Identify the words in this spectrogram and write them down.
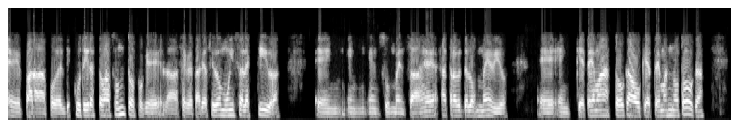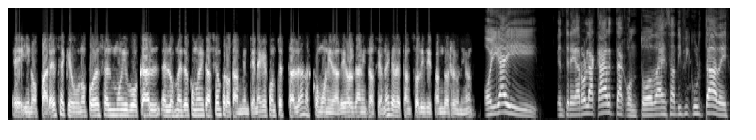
eh, para poder discutir estos asuntos, porque la secretaria ha sido muy selectiva en, en, sus mensajes a través de los medios, en qué temas toca o qué temas no toca, eh, y nos parece que uno puede ser muy vocal en los medios de comunicación, pero también tiene que contestarle a las comunidades y organizaciones que le están solicitando reuniones. Oiga, y entregaron la carta con todas esas dificultades.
